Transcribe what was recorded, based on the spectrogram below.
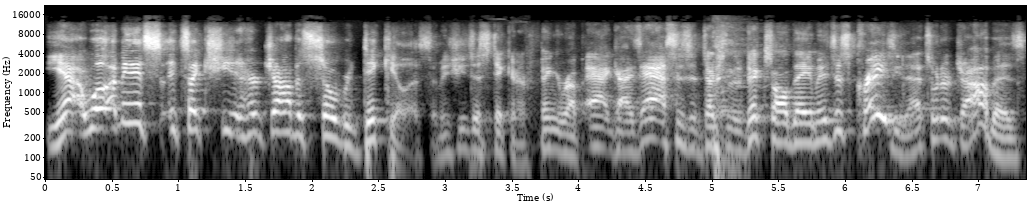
yeah. Well, I mean, it's it's like she her job is so ridiculous. I mean, she's just sticking her finger up at guys' asses and touching their dicks all day. I mean, it's just crazy. That's what her job is.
